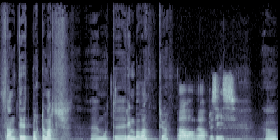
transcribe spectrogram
samtidigt bortamatch mot Rimbo, va? Tror jag. Ja, ja precis. Ja.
